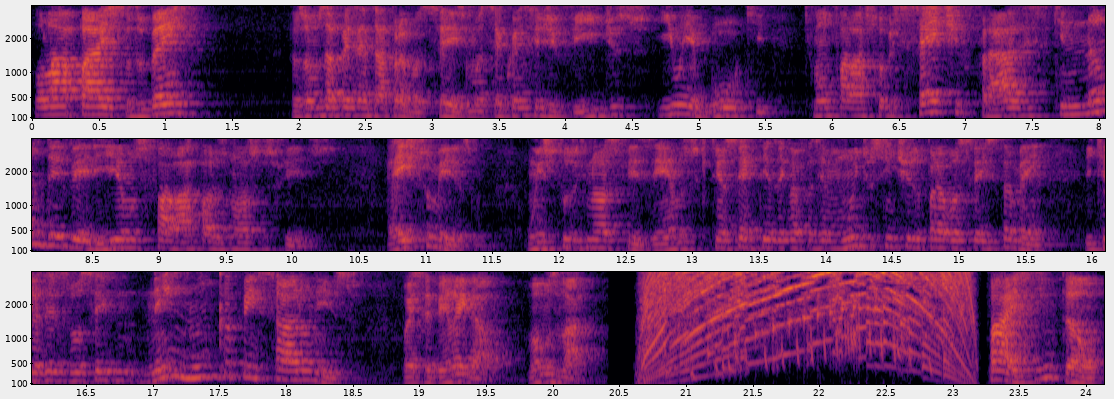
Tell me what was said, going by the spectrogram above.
Olá, pais, tudo bem? Nós vamos apresentar para vocês uma sequência de vídeos e um e-book que vão falar sobre sete frases que não deveríamos falar para os nossos filhos. É isso mesmo, um estudo que nós fizemos que tenho certeza que vai fazer muito sentido para vocês também e que às vezes vocês nem nunca pensaram nisso. Vai ser bem legal. Vamos lá. Pais, então,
